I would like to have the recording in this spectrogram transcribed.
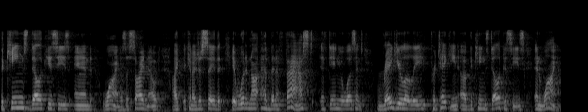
the king's delicacies and wine. As a side note, I, can I just say that it would not have been a fast if Daniel wasn't regularly partaking of the king's delicacies and wine.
